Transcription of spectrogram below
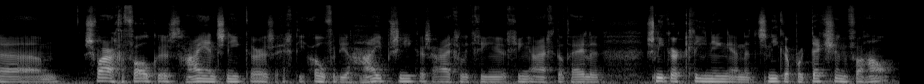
Um, zwaar gefocust, high-end sneakers, echt die, over die hype sneakers eigenlijk ging, ging eigenlijk dat hele sneaker cleaning en het sneaker protection verhaal.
